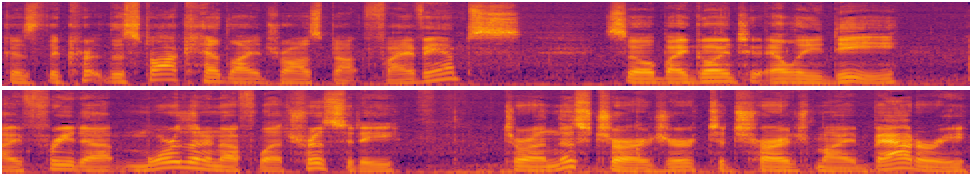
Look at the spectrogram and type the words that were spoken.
the, the stock headlight draws about 5 amps. So by going to LED, I freed up more than enough electricity to run this charger to charge my battery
